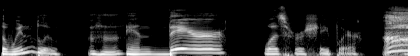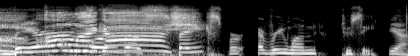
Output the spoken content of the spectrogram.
the wind blew. Mm-hmm. And there was her shapewear. Oh there Oh my gosh. the Spanx for everyone to see. Yeah.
